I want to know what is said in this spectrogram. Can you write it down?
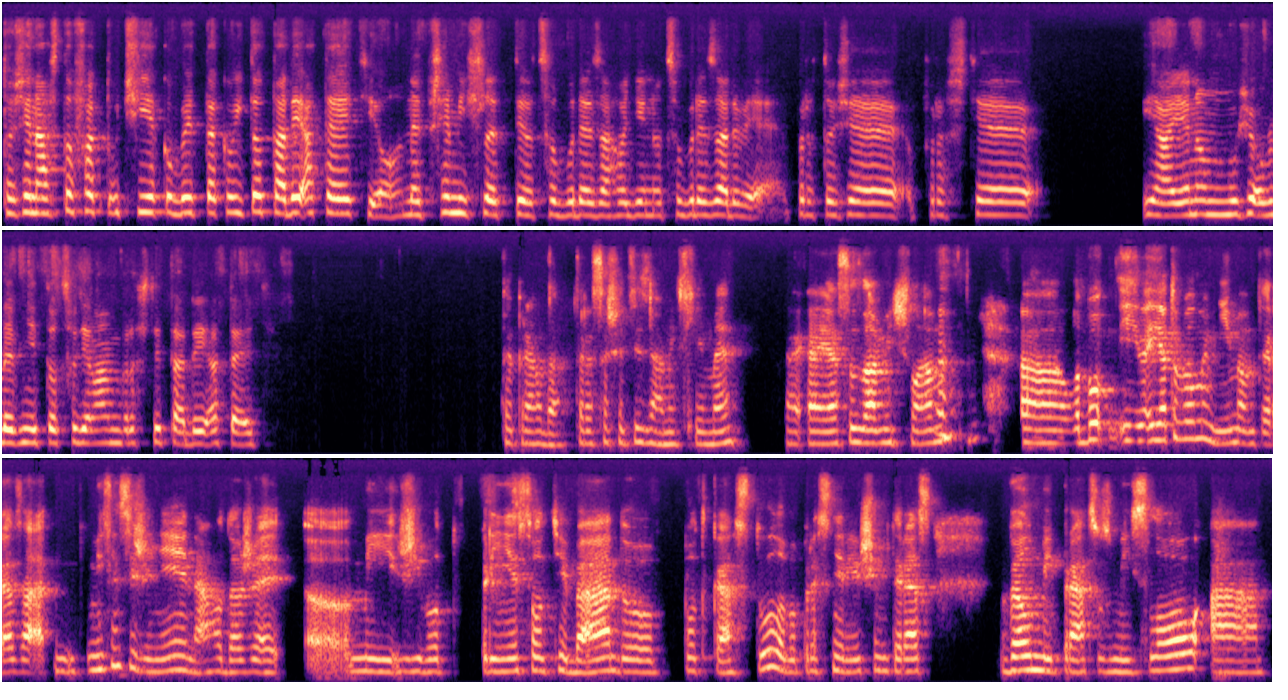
to, že nás to fakt učí jakoby takový to tady a teď, jo. Nepřemýšlet, jo, co bude za hodinu, co bude za dvě, protože prostě já jenom můžu ovlivnit to, co dělám prostě tady a teď. To je pravda. Teraz sa všetci zamyslíme a ja sa zamýšľam, uh, lebo ja to veľmi vnímam teraz a myslím si, že nie je náhoda, že uh, mi život priniesol teba do podcastu, lebo presne riešim teraz veľmi prácu zmyslov a um,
